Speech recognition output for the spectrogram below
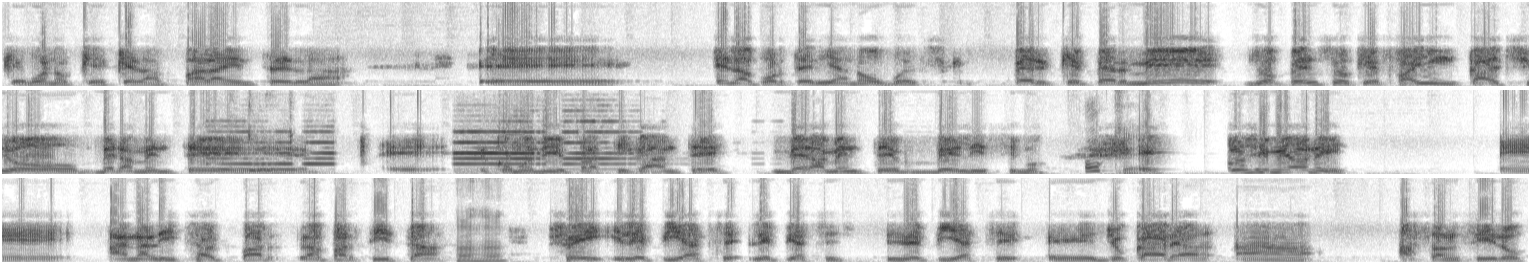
que bueno que, que la para entre la eh, en la portería no pues porque per me yo pienso que fai un calcio veramente eh, come dire praticante veramente bellissimo okay. eh, Simeone eh, analizza par- la partita uh-huh. le piace le piace le piace eh, giocare a, a, a San Siro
